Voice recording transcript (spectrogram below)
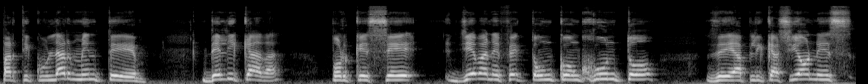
particularmente delicada porque se lleva en efecto un conjunto de aplicaciones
